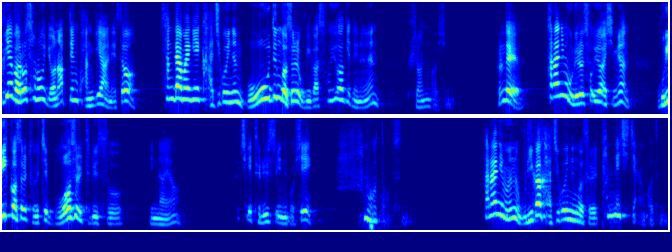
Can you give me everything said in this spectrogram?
그게 바로 서로 연합된 관계 안에서 상대방에게 가지고 있는 모든 것을 우리가 소유하게 되는 그런 것입니다. 그런데 하나님이 우리를 소유하시면 우리 것을 도대체 무엇을 드릴 수 있나요? 솔직히 드릴 수 있는 것이 아무것도 없습니다. 하나님은 우리가 가지고 있는 것을 탐내시지 않거든요.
